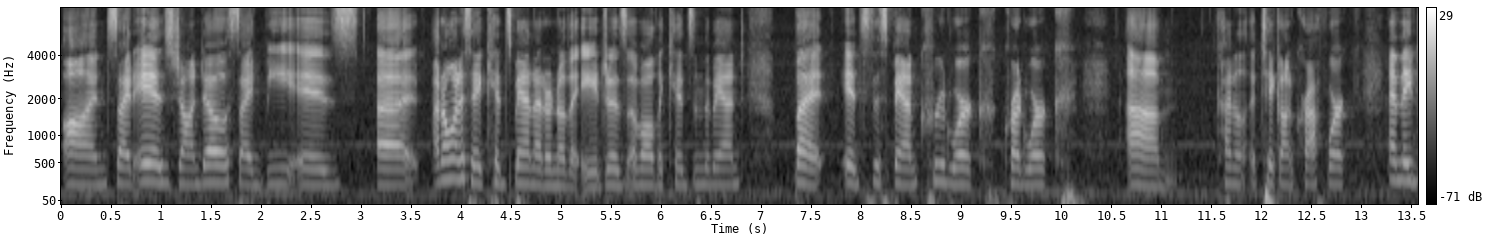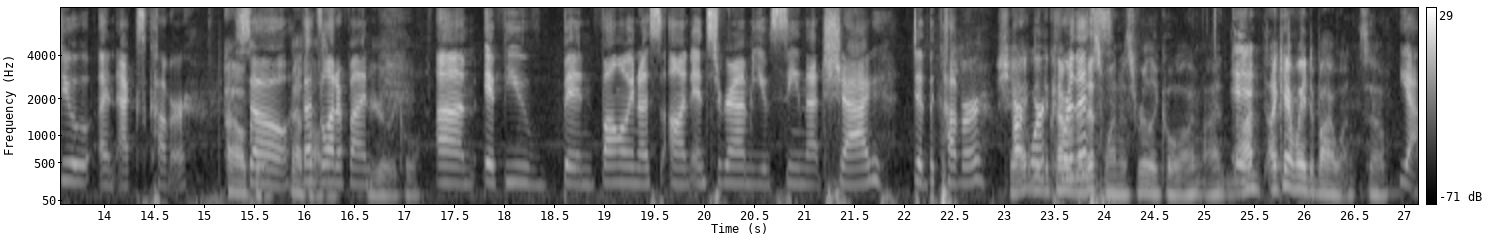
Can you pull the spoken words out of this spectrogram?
on side A is John Doe. Side B is uh, I don't want to say kids band. I don't know the ages of all the kids in the band, but it's this band Crude Work, Crud Work, um, kind of a take on Kraftwerk, and they do an X cover. Oh, so cool. that's, That's, a lot of fun. Really cool. Um, if you've been following us on Instagram, you've seen that Shag did the cover Shag artwork did the cover for for this. this one. It's really cool. I'm, I, It- I'm, I can't wait to buy one. So Yeah,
